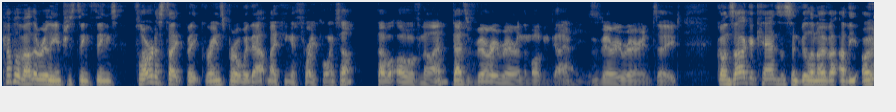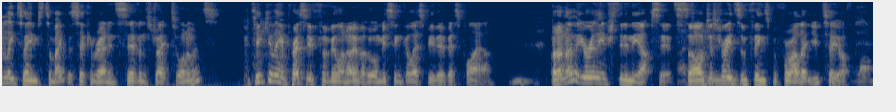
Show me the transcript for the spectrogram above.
A couple of other really interesting things. Florida State beat Greensboro without making a three pointer. They were 0 of 9. That's very rare in the modern game. Very rare indeed. Gonzaga, Kansas, and Villanova are the only teams to make the second round in seven straight tournaments. Particularly impressive for Villanova, who are missing Gillespie, their best player. Hmm. But I know that you're really interested in the upsets, I so I'll just read some things before I let you tee off. Love.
